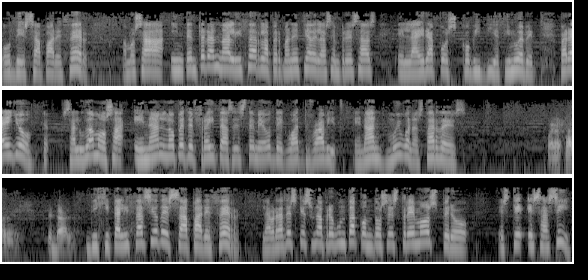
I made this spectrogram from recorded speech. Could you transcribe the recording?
o desaparecer. Vamos a intentar analizar la permanencia de las empresas en la era post-COVID-19. Para ello, eh, saludamos a Enan López de Freitas, CMO de What Rabbit. Enan, muy buenas tardes. Buenas tardes, ¿qué tal? Digitalizarse o desaparecer. La verdad es que es una pregunta con dos extremos, pero es que es así.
